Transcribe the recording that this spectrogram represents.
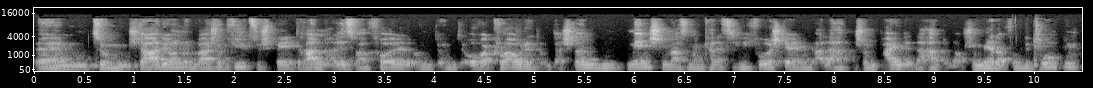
ähm, zum Stadion und war schon viel zu spät dran. Alles war voll und, und overcrowded und da standen Menschenmassen, man kann es sich nicht vorstellen und alle hatten schon Pint in der Hand und auch schon mehr davon getrunken.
